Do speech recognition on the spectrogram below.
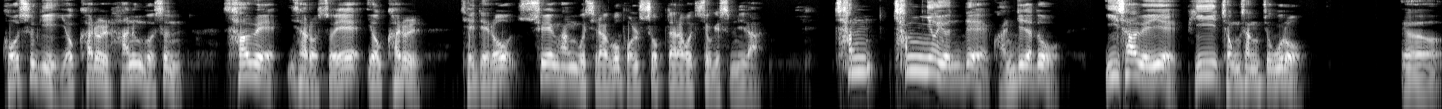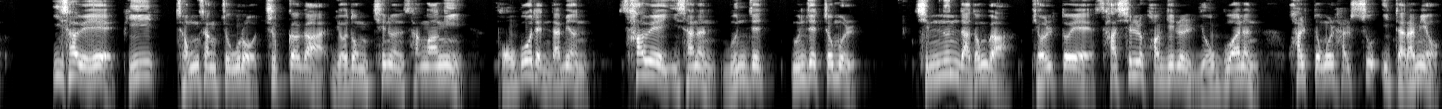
거수기 역할을 하는 것은 사회 이사로서의 역할을 제대로 수행한 것이라고 볼 수 없다라고 지적했습니다. 참, 참여연대 관계자도 이사회에 비정상적으로 어, 이사회에 비정상적으로 주가가 요동치는 상황이 보고된다면 사회 이사는 문제, 문제점을 짚는다던가 별도의 사실 확인을 요구하는 활동을 할 수 있다라며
